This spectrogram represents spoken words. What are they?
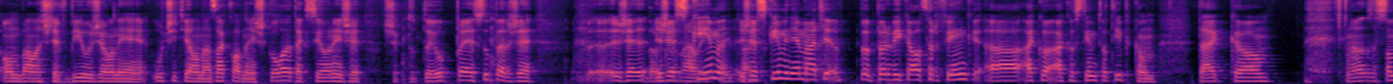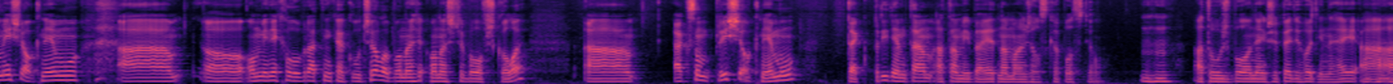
on mal ešte v bio, že on je učiteľ na základnej škole, tak si hovorí, že však toto je úplne super, že e, že, že, s kým, že s kým nemáte prvý couchsurfing ako, ako s týmto typkom. Tak no, som išiel k nemu a on mi nechal u bratníka kľúče, lebo on, on ešte bol v škole. A ak som prišiel k nemu, tak prídem tam a tam iba jedna manželská postel. Uh-huh. A to už bolo nejak, že 5 hodín, hej, a, uh-huh. a,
